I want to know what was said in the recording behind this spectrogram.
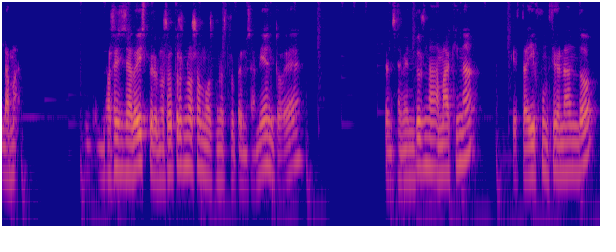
no sé si sabéis, pero nosotros no somos nuestro pensamiento. ¿eh? El pensamiento es una máquina que está ahí funcionando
